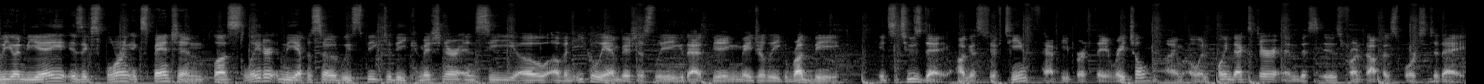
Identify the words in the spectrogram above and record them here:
WNBA is exploring expansion. Plus, later in the episode, we speak to the commissioner and CEO of an equally ambitious league, that being Major League Rugby. It's Tuesday, August 15th. Happy birthday, Rachel. I'm Owen Poindexter, and this is Front Office Sports Today.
